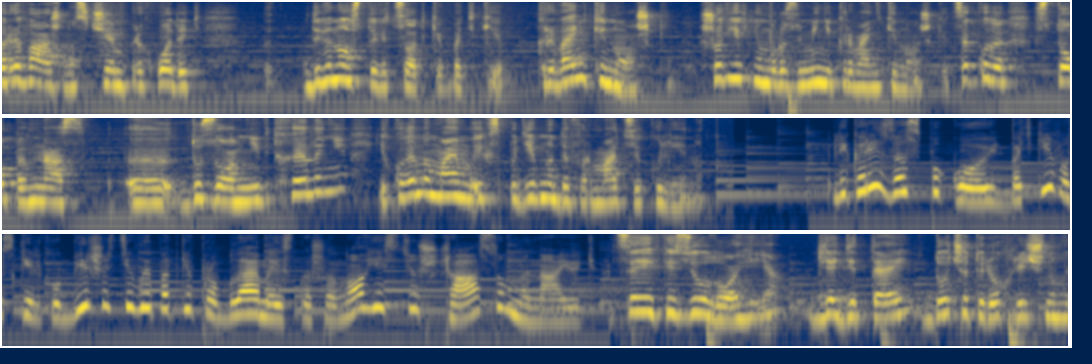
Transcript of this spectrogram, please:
Переважно з чим приходить 90% батьків кривенькі ножки. Що в їхньому розумінні кривенькі ножки? Це коли стопи в нас е, дозовні відхилені, і коли ми маємо ікс-подібну деформацію колінок. Лікарі заспокоюють батьків, оскільки у більшості випадків проблеми із клишоногістю з часом минають. Це є фізіологія для дітей до 4-річного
